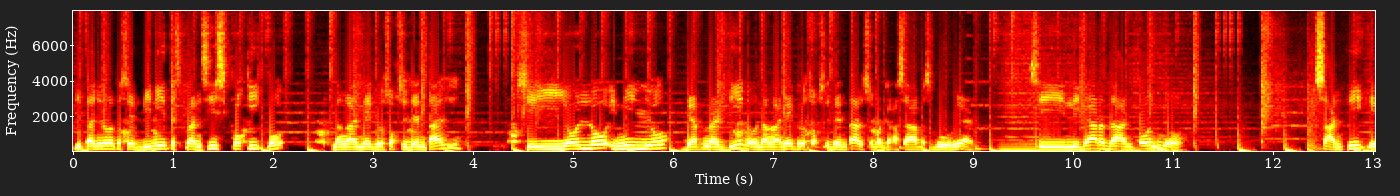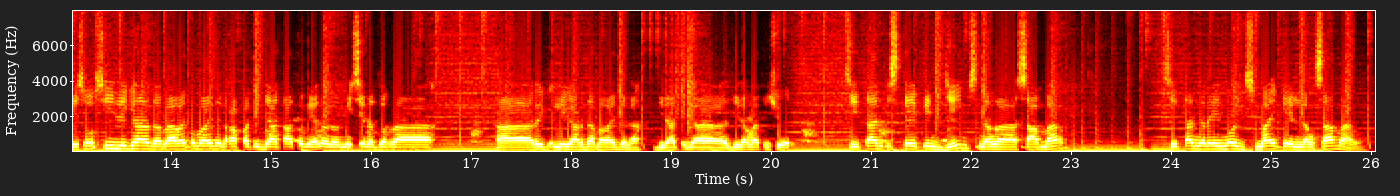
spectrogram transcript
Kita nyo naman to si Benitez Francisco Kiko ng ah, Negros Occidental. Si Yolo Emilio Bernardino ng ah, Negros Occidental. So magkakasama siguro yan. Si Ligarda Antonio sa Antique. So si Ligarda, bakit ito mga idol? Nakapatid yata ito ni, ano, no, ni Senador ah, ah, Ligarda mga idol. Ha? Hindi, natin, na hindi lang natin sure. Si Tan Stephen James ng ah, Samar. Si Tan Reynolds Michael ng Samar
